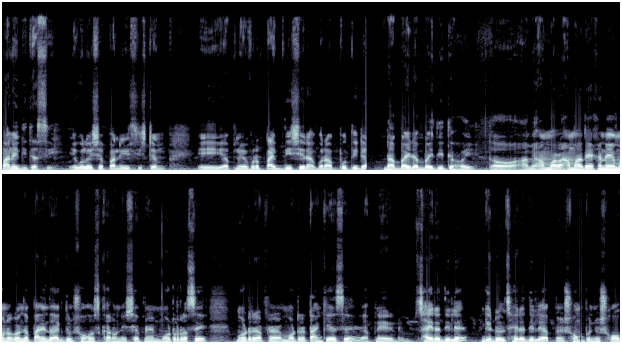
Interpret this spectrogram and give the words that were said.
পানি দিতেছি। এগুলো হচ্ছে পানির সিস্টেম এই আপনি পুরো পাইপ দিয়েছি না পুরো প্রতিটা ডাব্বাই ডাব্বাই দিতে হয়। তো আমি আমার আমার এখানে মনে করেন যে পানি দেওয়া একদম সহজ কারণ এসে আপনার মোটর আছে, মোটরে আপনার মোটরের টাঙ্কি আছে, আপনি ছাইরা দিলে গেডল ছাইরা দিলে আপনার সম্পূর্ণ সব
